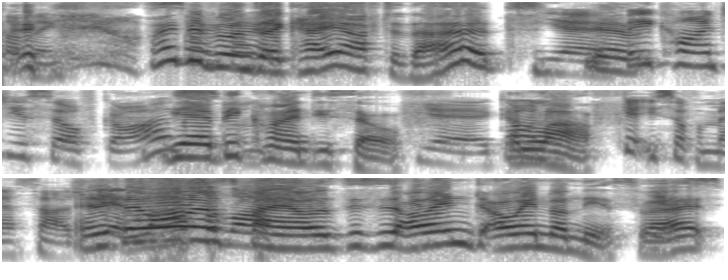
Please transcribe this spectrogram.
something. I hope So everyone's good. okay after that. Yeah, Be kind to yourself, guys. yeah, be And- kind to yourself. Yeah. Go and and laugh. Get yourself a massage. And yeah, if all else fails, this is I'll end. I'll end on this, right? Yes.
